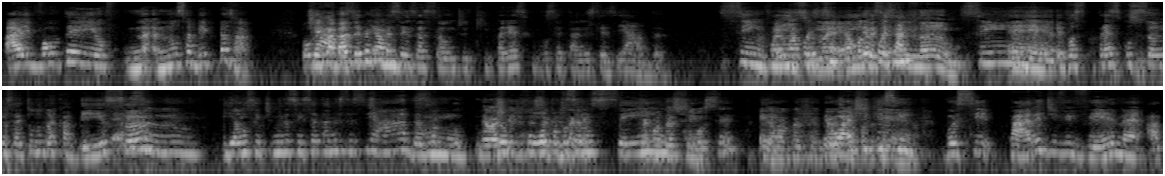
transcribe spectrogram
Aí voltei, eu não sabia o que pensar. Ô, Tinha acabado de você pegar teve a um- sensação de que parece que você tá anestesiada? Sim, foi é uma isso, coisa né? assim, É uma depois coisa que você tá não. Sim. É, é você- parece que o sangue sai tudo da cabeça. Hum, E é um sentimento assim, você tá anestesiada. É uma, Sim. o Eu acho que é difícil corpo, você que- não sente. O que acontece com você? É. uma coisa Eu acho uma que sim. Você para de viver, né, as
